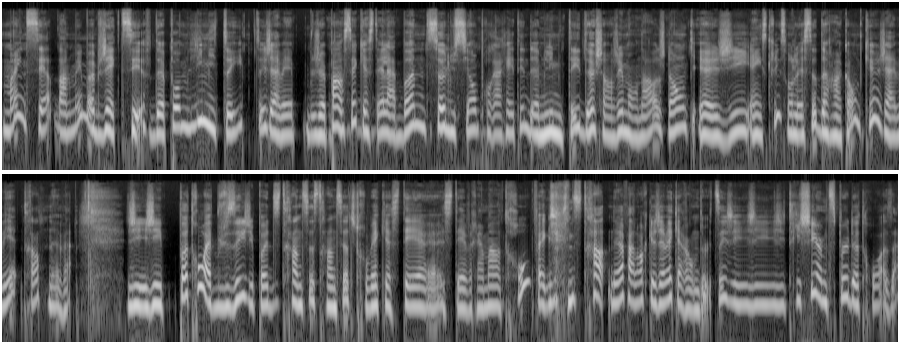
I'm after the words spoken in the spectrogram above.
mindset, dans le même objectif de ne pas me limiter, je pensais que c'était la bonne solution pour arrêter de me limiter, de changer mon âge. Donc, euh, j'ai inscrit sur le site de rencontre que j'avais 39 ans j'ai pas trop abusé, j'ai pas dit 36, 37, je trouvais que c'était euh, vraiment trop. Fait que j'ai dit 39 alors que j'avais 42. Tu sais, j'ai triché un petit peu de trois ans.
